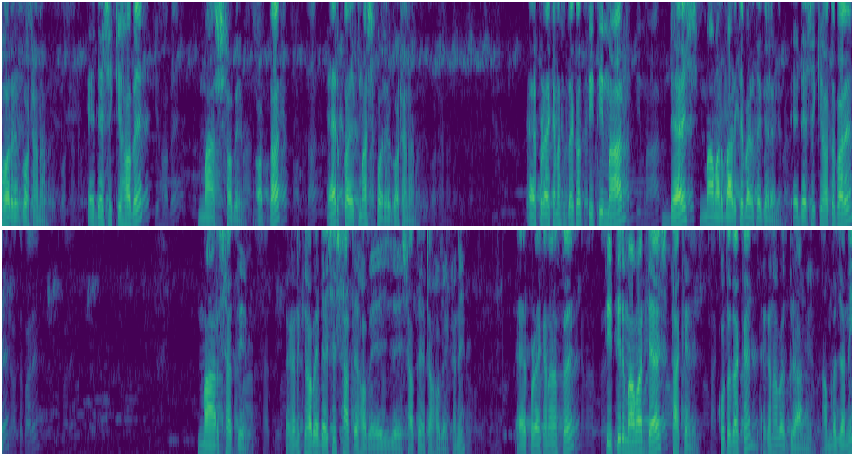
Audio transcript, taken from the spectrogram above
পরের ঘটনা। এ ড্যাশে কি হবে? মাস হবে, অর্থাৎ এর কয়েক মাস পরের ঘটনা। এরপর এখানে আছে, দেখো তিথি মার ড্যাশ মামার বাড়িতে বেড়াতে গেলেন। এই ড্যাশে কি হতে পারে? মার সাথে। এখানে কি হবে? ড্যাশের সাথে হবে। এই যে সাথে এটা হবে এখানে। এরপর এখানে আছে, তিতির মামা ড্যাশ থাকেন। কোথায় থাকেন? এখানে হবে গ্রামে। আমরা জানি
